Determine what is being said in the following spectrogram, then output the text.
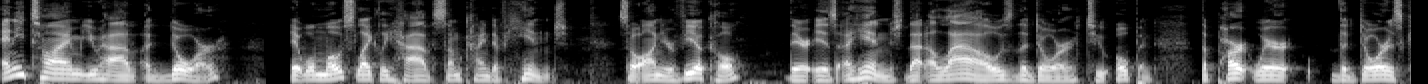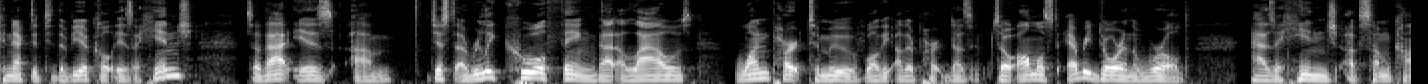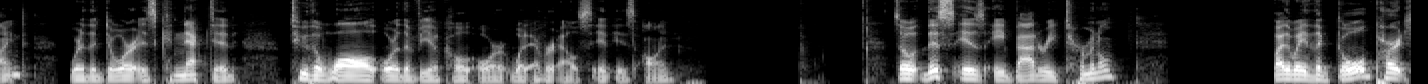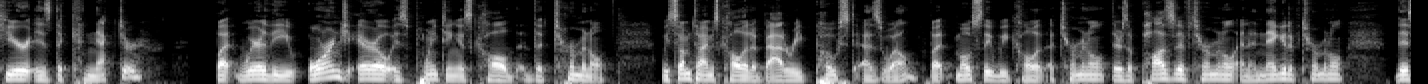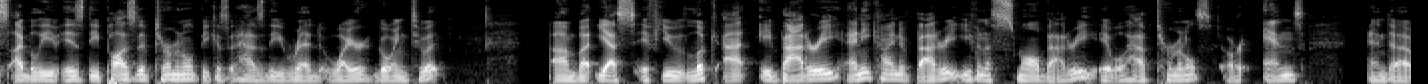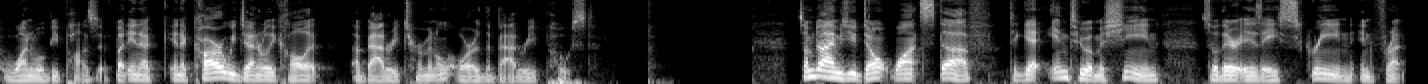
Anytime you have a door, it will most likely have some kind of hinge. So on your vehicle, there is a hinge that allows the door to open. The part where the door is connected to the vehicle is a hinge. So that is um, just a really cool thing that allows one part to move while the other part doesn't. So almost every door in the world has a hinge of some kind where the door is connected to the wall or the vehicle or whatever else it is on. So this is a battery terminal. By the way, the gold part here is the connector, but where the orange arrow is pointing is called the terminal. We sometimes call it a battery post as well, but mostly we call it a terminal. There's a positive terminal and a negative terminal. This, I believe, is the positive terminal because it has the red wire going to it. Um, but yes, if you look at a battery, any kind of battery, even a small battery, it will have terminals or ends, and uh, one will be positive. But in a in a car, we generally call it a battery terminal or the battery post. Sometimes you don't want stuff to get into a machine, so there is a screen in front.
